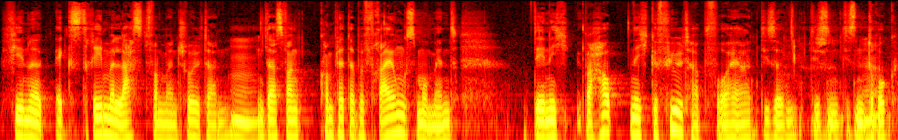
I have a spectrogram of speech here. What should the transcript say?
fiel eine extreme Last von meinen Schultern. Und das war ein kompletter Befreiungsmoment, den ich überhaupt nicht gefühlt habe vorher, diese, diesen, diesen Druck.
